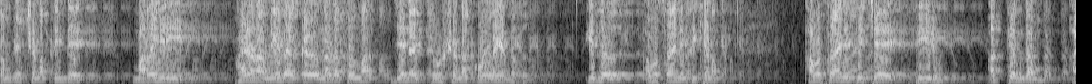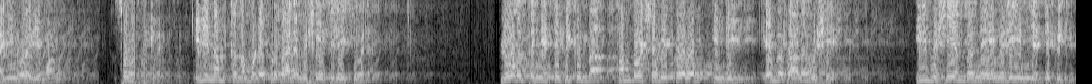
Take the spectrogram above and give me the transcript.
സംരക്ഷണത്തിന്റെ മറയിൽ ഭരണ നേതാക്കൾ നടത്തുന്ന ജനചൂഷണ കൊള്ളയെന്നത് ഇത് അവസാനിപ്പിക്കണം. അവസാനിപ്പിച്ചേ തീരൂ. അത്യന്തം അനിവാര്യമാണ്. സുഹൃത്തുക്കളെ ഇനി നമുക്ക് നമ്മുടെ പ്രധാന വിഷയത്തിലേക്ക് വരാം. ലോകത്തെ ഞെട്ടിപ്പിക്കുന്ന സന്തോഷ വിപ്ലവം ഇന്ത്യയിൽ എന്നതാണ് വിഷയം. ഈ വിഷയം തന്നെ ഏവരെയും ഞെട്ടിപ്പിക്കും.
